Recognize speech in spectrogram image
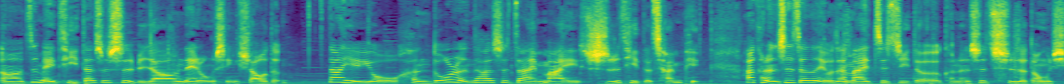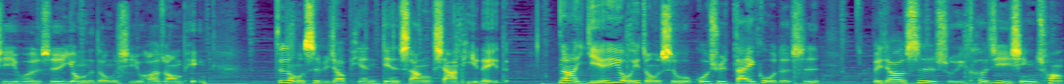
呃自媒体，但是是比较内容行销的。那也有很多人，他是在卖实体的产品，他可能是真的有在卖自己的，可能是吃的东西或者是用的东西，化妆品，这种是比较偏电商虾皮类的。那也有一种是我过去待过的是，比较是属于科技新创，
